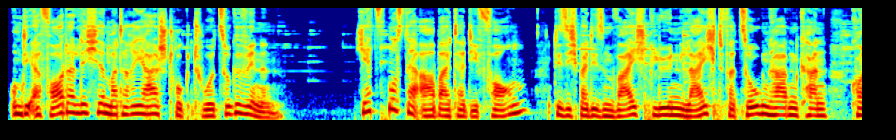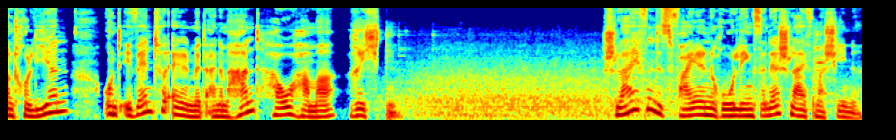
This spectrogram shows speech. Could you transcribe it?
um die erforderliche Materialstruktur zu gewinnen. Jetzt muss der Arbeiter die Form, die sich bei diesem Weichglühen leicht verzogen haben kann, kontrollieren und eventuell mit einem Handhauhammer richten. Schleifen des Pfeilenrohlings an der Schleifmaschine.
